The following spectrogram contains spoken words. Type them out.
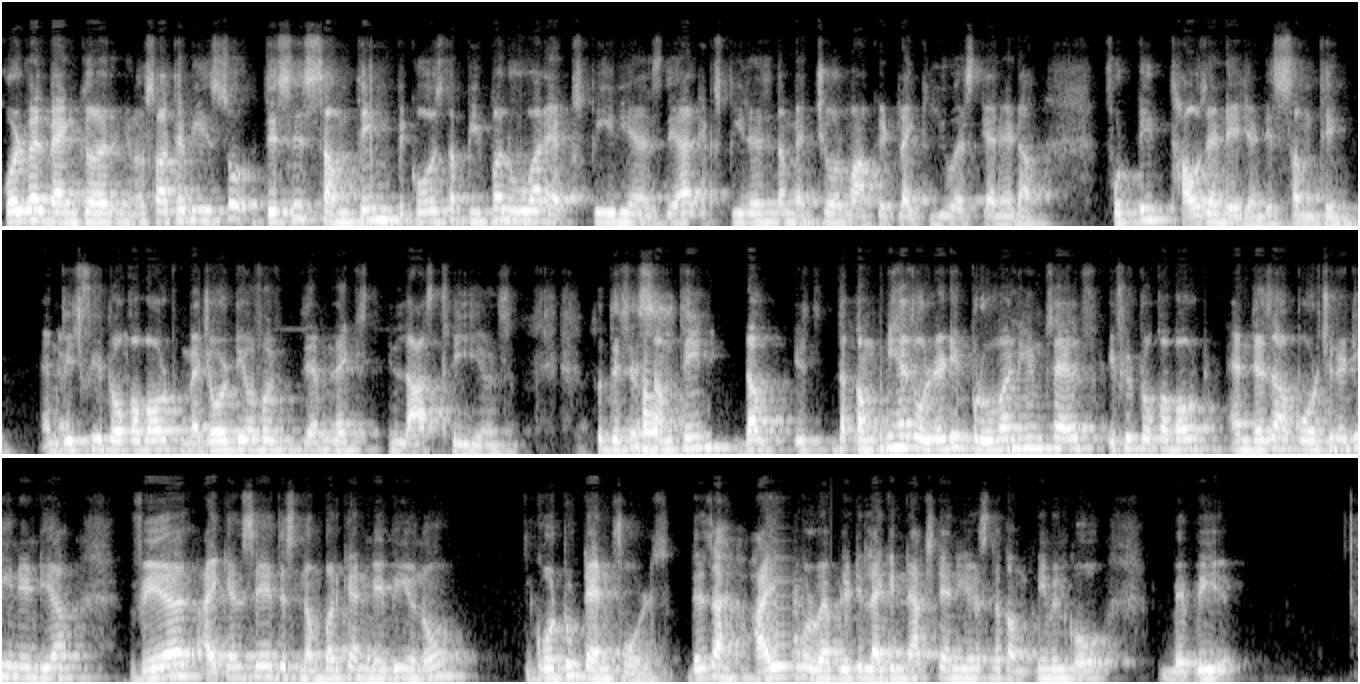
coldwell banker you know sotheby's. So this is something because the people who are experienced they are experienced in the mature market like us canada 40000 agent is something. And which we talk about majority of them like in last three years. So this is something that the company has already proven himself. If you talk about and there's an opportunity in india where i can say this number can maybe you know go to 10 folds there's a high probability like in next 10 years the company will go maybe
